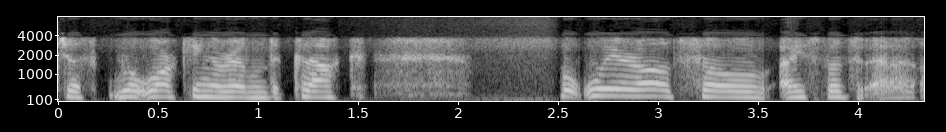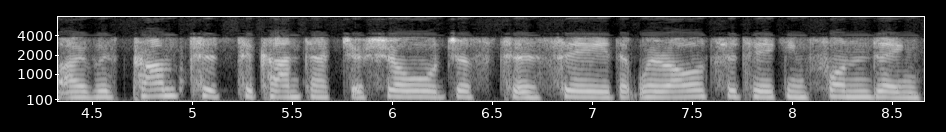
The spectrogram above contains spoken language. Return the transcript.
just working around the clock. But we're also, I suppose, uh, I was prompted to contact your show just to say that we're also taking funding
